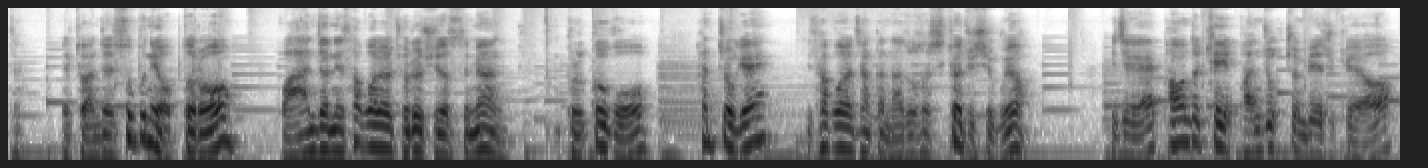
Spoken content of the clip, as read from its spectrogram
자, 이렇게 완전히 수분이 없도록 완전히 사과를 졸여 주셨으면 불 끄고 한쪽에 이 사과를 잠깐 놔줘서 식혀 주시고요. 이제 파운드 케이크 반죽 준비해 줄게요.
